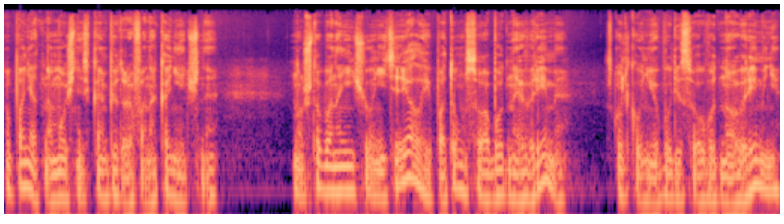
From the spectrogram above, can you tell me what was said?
ну, понятно, мощность компьютеров, она конечная, но чтобы она ничего не теряла, и потом свободное время, сколько у нее будет свободного времени,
